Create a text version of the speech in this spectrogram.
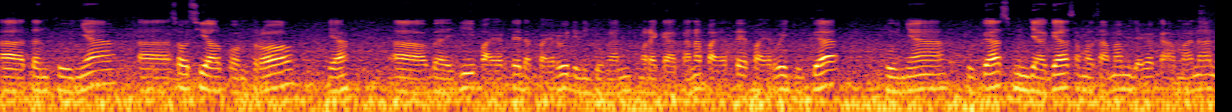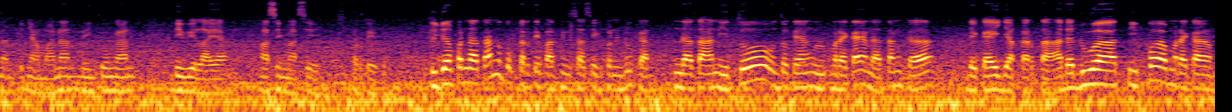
uh, tentunya uh, sosial kontrol ya uh, bagi Pak RT dan Pak RW di lingkungan mereka karena Pak RT Pak RW juga punya tugas menjaga sama-sama menjaga keamanan dan kenyamanan lingkungan di wilayah masing-masing seperti itu. Tujuan pendataan untuk tertib administrasi kependudukan. Pendataan itu untuk yang mereka yang datang ke DKI Jakarta. Ada dua tipe mereka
